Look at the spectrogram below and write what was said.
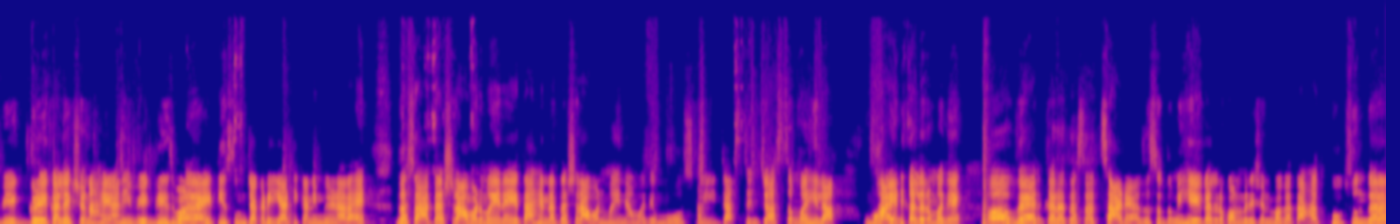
वेगळे कलेक्शन आहे आणि वेगळीच व्हरायटीज तुमच्याकडे या ठिकाणी मिळणार आहे. जसं आता श्रावण महिना येत आहे ना तर श्रावण महिन्यामध्ये मोस्टली जास्तीत जास्त महिला व्हाईट कलरमध्ये वेअर करत असतात साड्या. जसं तुम्ही हे कलर कॉम्बिनेशन बघत आहात खूप सुंदर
